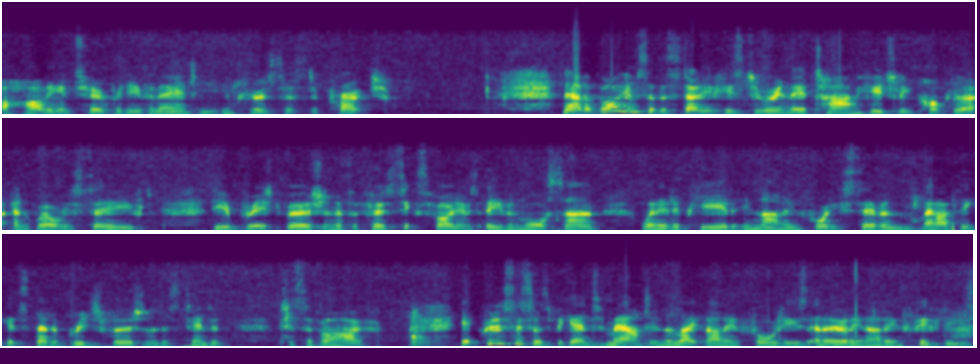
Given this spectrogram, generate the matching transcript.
a highly interpretive and anti empiricist approach. Now, the volumes of the study of history were in their time hugely popular and well received. The abridged version of the first six volumes, even more so when it appeared in 1947, and I think it's that abridged version that has tended to survive. Yet criticisms began to mount in the late 1940s and early 1950s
